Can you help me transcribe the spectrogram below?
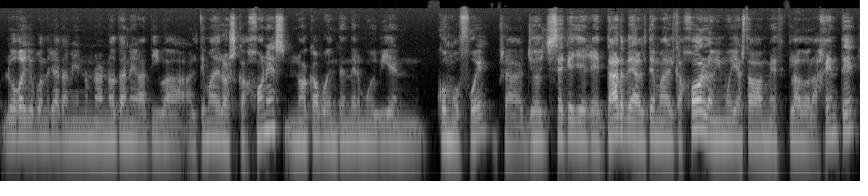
Luego yo pondría también una nota negativa al tema de los cajones. No acabo de entender muy bien cómo fue. O sea, yo sé que llegué tarde al tema del cajón, lo mismo ya estaba mezclado la gente,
